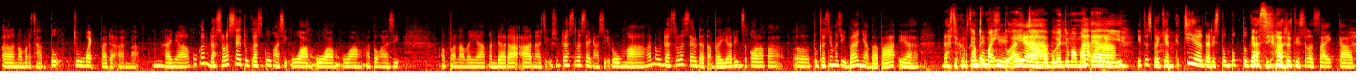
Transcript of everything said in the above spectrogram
uh, nomor satu cuek pada anak hmm. hanya aku kan udah selesai tugasku ngasih uang uang uang atau ngasih apa namanya kendaraan ngasih sudah selesai ngasih rumah. Kan udah selesai udah tak bayarin sekolah pak. Uh, tugasnya masih banyak bapak. Ya udah cukup bukan cuma itu aja iya. bukan cuma materi. Uh, uh, itu sebagian kecil dari tumpuk tugas yang harus diselesaikan.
